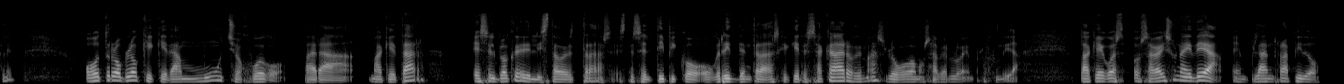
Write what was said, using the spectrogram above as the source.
¿vale? Otro bloque que da mucho juego para maquetar es el bloque de listado de entradas. Este es el típico o grid de entradas que quieres sacar o demás, luego vamos a verlo en profundidad. Para que os, hagáis una idea, en plan rápido,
